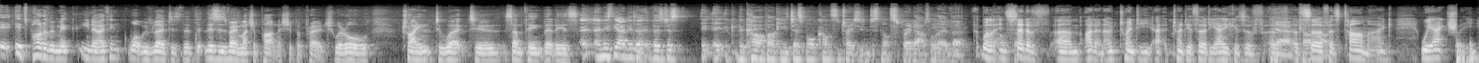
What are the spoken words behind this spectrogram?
it's part of a mic- you know I think what we've learned is that this is very much a partnership approach. We're all trying to work to something that is And is the idea that there's just it, it, the car parking is just more concentrated and just not spread out all over? Well, instead of um, I don't know 20, uh, 20 or thirty acres of, of, Yeah, of car surface tarmac, we actually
